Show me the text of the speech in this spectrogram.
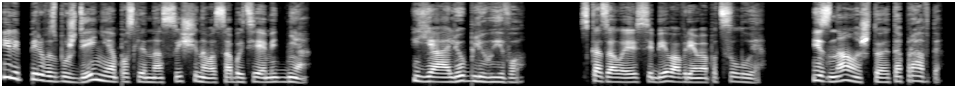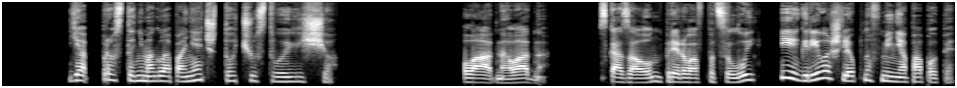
или перевозбуждение после насыщенного событиями дня. «Я люблю его», — сказала я себе во время поцелуя, и знала, что это правда. Я просто не могла понять, что чувствую еще. «Ладно, ладно», — сказал он, прервав поцелуй и игриво шлепнув меня по попе.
